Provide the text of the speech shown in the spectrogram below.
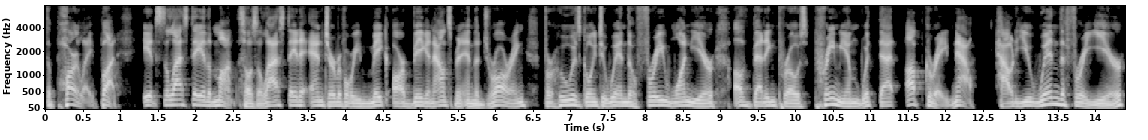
the parlay. But it's the last day of the month. So it's the last day to enter before we make our big announcement and the drawing for who is going to win the free one year of Betting Pros Premium with that upgrade. Now, how do you win the free year?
